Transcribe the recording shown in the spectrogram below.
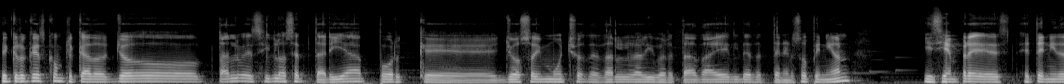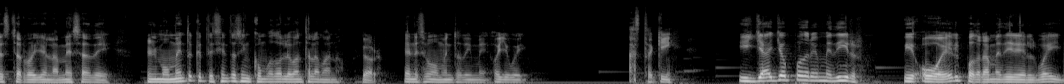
Yo creo que es complicado. Yo tal vez sí lo aceptaría porque yo soy mucho de darle la libertad a él de tener su opinión. Y siempre he tenido este rollo en la mesa de, en el momento que te sientas incómodo, levanta la mano. Claro. En ese momento dime, oye, güey, hasta aquí. Y ya yo podré medir. Y- o él podrá medir el, güey,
